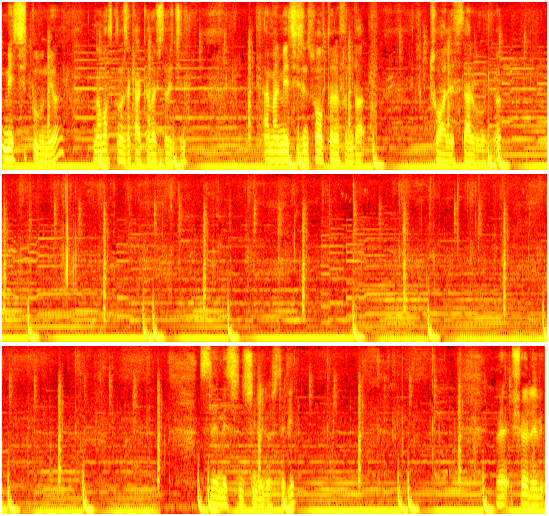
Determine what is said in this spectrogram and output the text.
mescit bulunuyor. Namaz kılacak arkadaşlar için. Hemen mescidin sol tarafında tuvaletler bulunuyor. Size mescidin içini de göstereyim. Ve şöyle bir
